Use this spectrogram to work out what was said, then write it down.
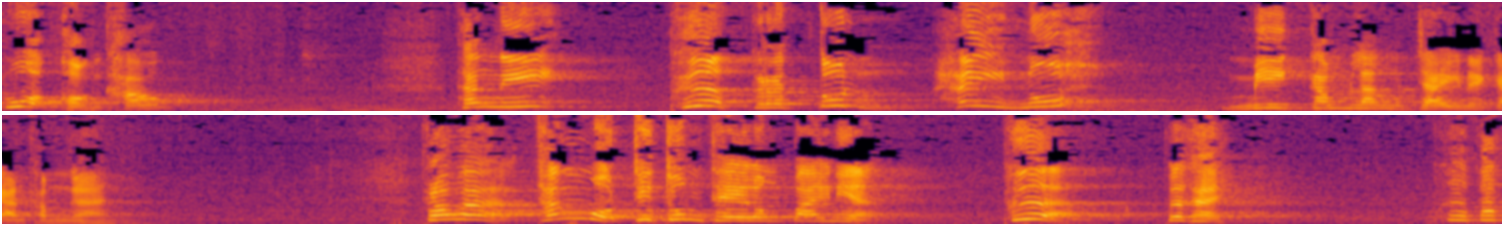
พวกของเขา ทั้งนี้เพื่อกระตุ้นให้นุห์มีกำลังใจในการทำงาน เพราะว่าทั้งหมดที่ทุ่มเทลงไปเนี่ยเพื่อเพื่อใคร เพื่อพัก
